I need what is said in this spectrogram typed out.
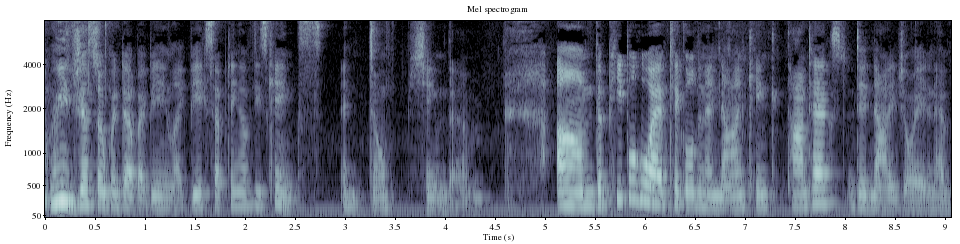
We just opened up by being like, be accepting of these kinks and don't shame them. Um, the people who I've tickled in a non kink context did not enjoy it and have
